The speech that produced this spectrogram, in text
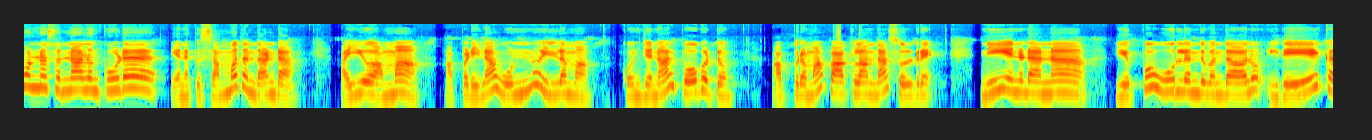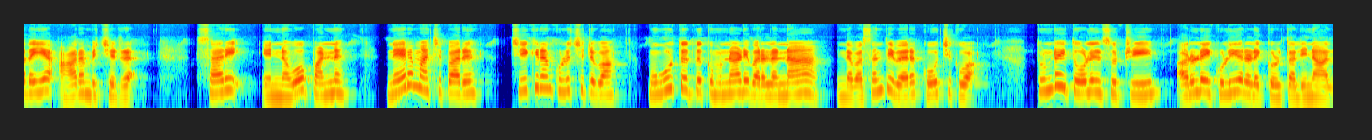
பொண்ணை சொன்னாலும் கூட எனக்கு சம்மதம் தாண்டா ஐயோ அம்மா அப்படிலாம் ஒன்றும் இல்லைம்மா. கொஞ்ச நாள் போகட்டும். அப்புறமா பார்க்கலாம் தான் சொல்கிறேன் நீ என்னடான்னா எப்போ ஊர்லேருந்து வந்தாலும் இதே கதையை ஆரம்பிச்சிடுற. சரி என்னவோ பண்ணு. நேரமாச்சு பாரு. சீக்கிரம் குளிச்சுட்டு வா. முகூர்த்தத்துக்கு முன்னாடி வரலன்னா இந்த வசந்தி வேற கோச்சிக்குவா. துண்டை தோளில் சுற்றி அருளை குளியரலைக்குள் தள்ளினாள்.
